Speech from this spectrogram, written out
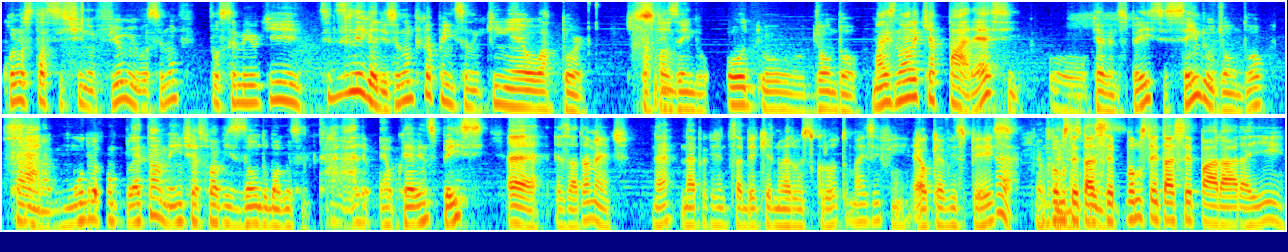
Quando você tá assistindo o filme, você não. Você meio que se desliga disso. Você não fica pensando em quem é o ator que tá Sim. fazendo o, o John Doe. Mas na hora que aparece o Kevin Spacey, sendo o John Doe, cara, muda completamente a sua visão do bagulho. Assim, Caralho, é o Kevin Spacey. É, exatamente. Né? Na época que a gente sabia que ele não era um escroto, mas enfim, é o Kevin Spacey. É, é o vamos, Kevin tentar Spacey. se- vamos tentar separar aí,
